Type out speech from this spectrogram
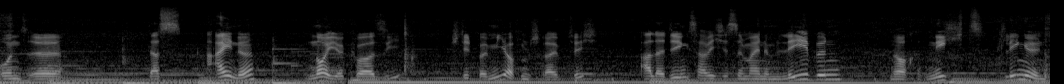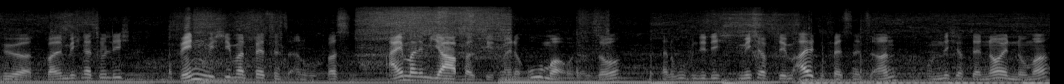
Und äh, Das eine, neue quasi, steht bei mir auf dem Schreibtisch. Allerdings habe ich es in meinem Leben noch nicht klingeln hören, weil mich natürlich, wenn mich jemand Festnetz anruft, was einmal im Jahr passiert, meine Oma oder so, dann rufen die dich, mich auf dem alten Festnetz an und nicht auf der neuen Nummer.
